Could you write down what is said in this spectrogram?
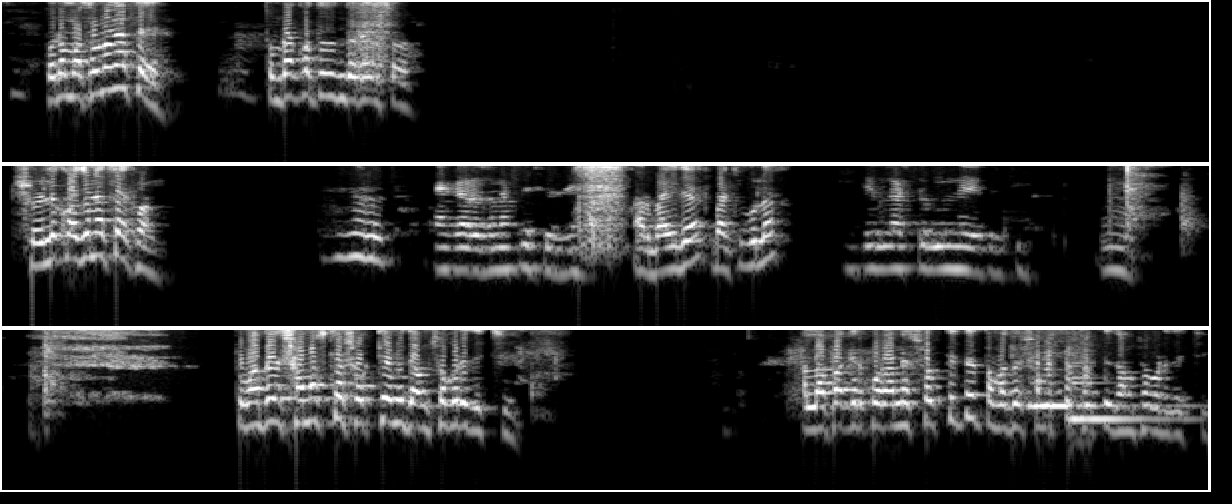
জি। কোনো মুসলমান আছে? তোমরা কতদিন ধরে আছো? শরীরে কজন আছে এখন? এগারো জন। আছে আর বাইরে বাকিগুলা? যেগুলো আসছে ওগুলো মেরে ফেলছি। তোমাদের সমস্ত শক্তি আমি ধ্বংস করে দিচ্ছি। আল্লাহ পাকের কোরআনের শক্তিতে তোমাদের সমস্ত শক্তি ধ্বংস করে দিচ্ছি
